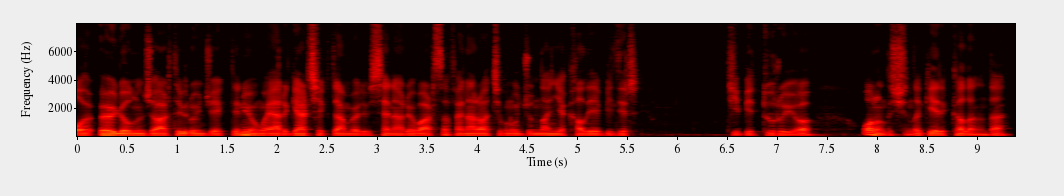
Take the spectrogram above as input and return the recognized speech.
O öyle olunca artı bir oyuncu ekleniyor mu? Eğer gerçekten böyle bir senaryo varsa Fenerbahçe bunu ucundan yakalayabilir gibi duruyor. Onun dışında geri kalanı da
